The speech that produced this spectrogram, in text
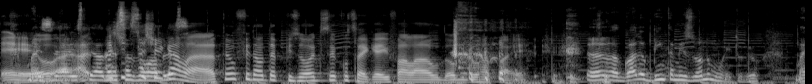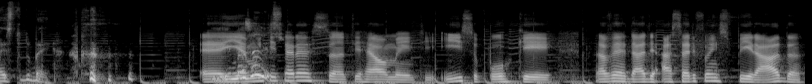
É, Mas eu, é inspirado a, a nessas obras. chegar lá, até o final do episódio você consegue aí falar o nome do rapaz. Agora o Bin tá me zoando muito, viu? Mas tudo bem. É, e, e é, é muito interessante realmente isso, porque na verdade a série foi inspirada,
